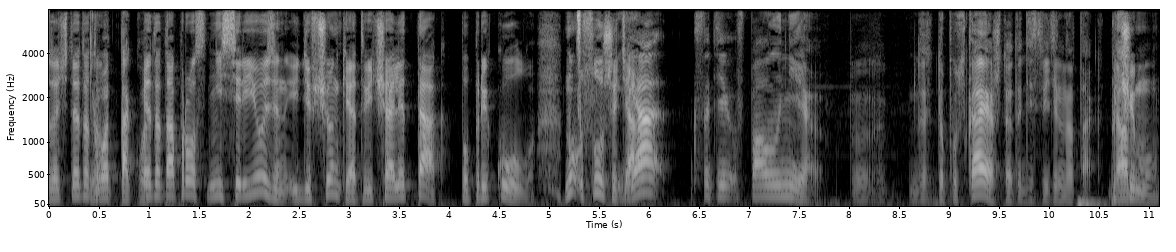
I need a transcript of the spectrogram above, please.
значит, этот, Вот так вот. этот опрос несерьезен, и девчонки отвечали так, по приколу. Ну, слушайте, а Я, кстати, вполне э, допускаю, что это действительно так. Да, почему?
